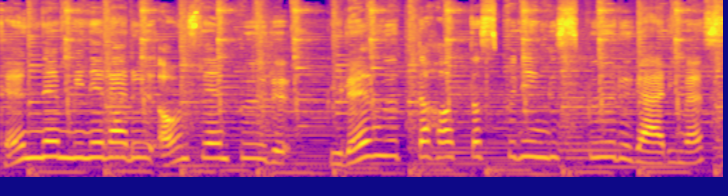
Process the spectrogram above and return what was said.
天然ミネラル温泉プールグレンウッドホットスプリングスプールがあります。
